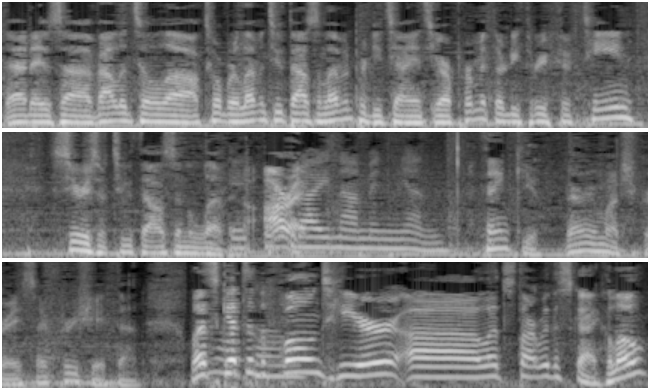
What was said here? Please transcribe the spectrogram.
That is uh, valid till uh, October 11, 2011 per DTI NCR permit 3315 series of 2011. All right. Namin yan. Thank you very much, Grace. I appreciate that. Let's get to the phones here. Uh, let's start with this guy. Hello?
